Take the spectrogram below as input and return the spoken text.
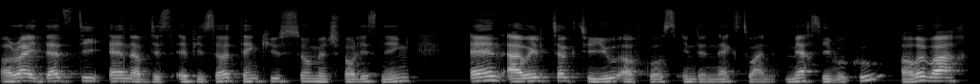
All right, that's the end of this episode. Thank you so much for listening. And I will talk to you, of course, in the next one. Merci beaucoup. Au revoir.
